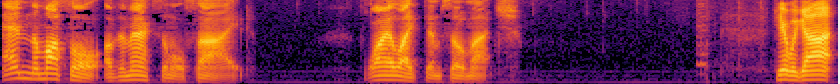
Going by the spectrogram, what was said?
and the muscle of the Maximal side. That's why I liked him so much. Here we got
